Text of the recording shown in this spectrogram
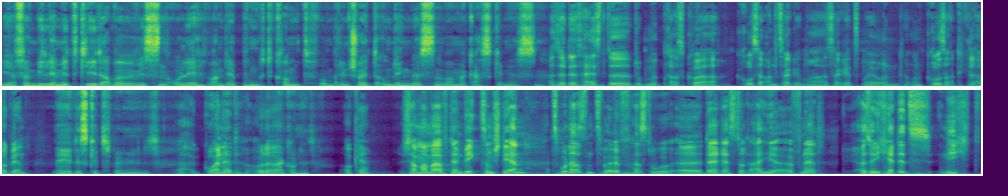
wie ein Familienmitglied, aber wir wissen alle, wann der Punkt kommt, wo wir den Schalter umlegen müssen und wann wir Gas geben müssen. Also das heißt, du, du brauchst keine große Ansage machen, sag jetzt mal, und, und großartig laut werden? Nee, das gibt es bei mir nicht. Gar nicht? Oder? Ja, gar nicht. Okay. Schauen wir mal auf den Weg zum Stern. 2012 hast du äh, der Restaurant hier eröffnet. Also ich hätte jetzt nicht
